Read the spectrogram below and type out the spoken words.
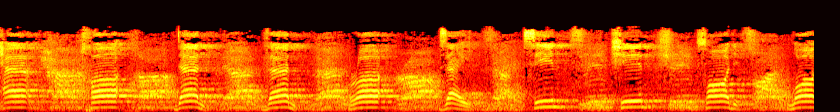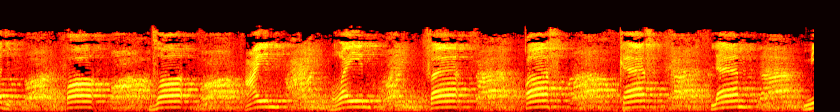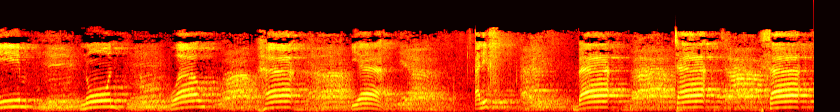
حاء خاء دال ذال راء زاي سين شين صاد ضاد طاء ظاء عين غين فاء قاف كاف لام ميم نون واو هاء يا ألف باء تاء ثاء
